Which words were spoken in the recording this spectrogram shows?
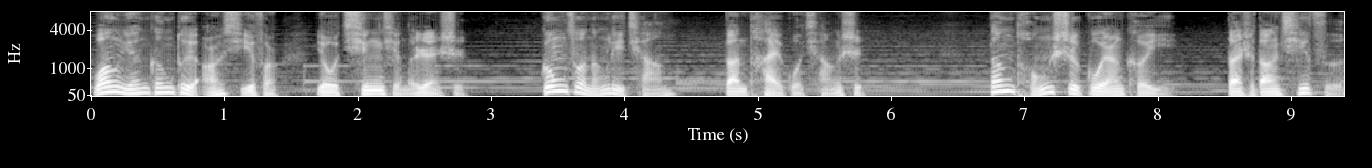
汪元庚对儿媳妇有清醒的认识，工作能力强，但太过强势。当同事固然可以，但是当妻子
